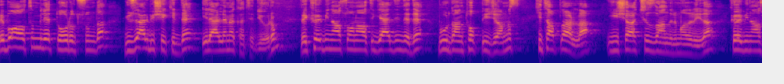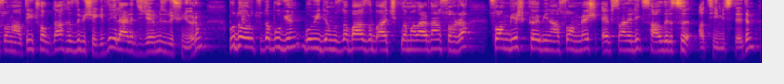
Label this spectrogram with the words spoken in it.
Ve bu altın bilet doğrultusunda güzel bir şekilde ilerleme kat ediyorum. Ve köy binası 16 geldiğinde de buradan toplayacağımız kitaplarla, inşaat hızlandırmalarıyla köy binası 16'yı çok daha hızlı bir şekilde ilerleteceğimizi düşünüyorum. Bu doğrultuda bugün bu videomuzda bazı açıklamalardan sonra son bir köy binası 15 efsanelik saldırısı atayım istedim.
